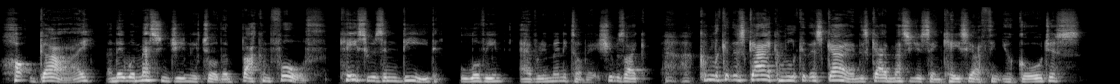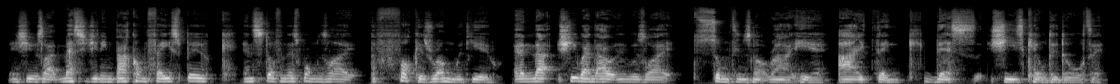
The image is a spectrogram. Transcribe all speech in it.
hot guy and they were messaging each other back and forth. Casey was indeed loving every minute of it. She was like, Come look at this guy, come look at this guy. And this guy messages saying, Casey, I think you're gorgeous. And she was like messaging him back on Facebook and stuff. And this woman's like, the fuck is wrong with you? And that she went out and was like, something's not right here. I think this, she's killed her daughter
